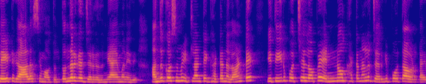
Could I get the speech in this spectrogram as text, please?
లేట్గా లేటుగా ఆలస్యం అవుతుంది తొందరగా జరగదు న్యాయం అనేది. అందుకోసమే ఇట్లాంటి ఘటనలు అంటే ఈ తీర్పు వచ్చేలోపే ఎన్నో ఘటనలు జరిగిపోతూ ఉంటాయి.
